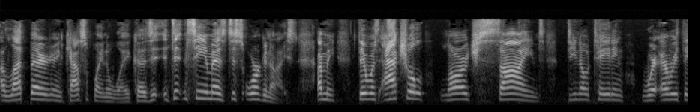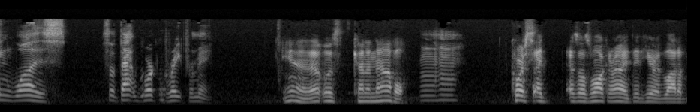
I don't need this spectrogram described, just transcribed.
a lot better than Castle Point in a way because it, it didn't seem as disorganized. I mean, there was actual large signs denotating where everything was, so that worked great for me. yeah, that was kind of novel. hmm Of course, I as I was walking around, I did hear a lot of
